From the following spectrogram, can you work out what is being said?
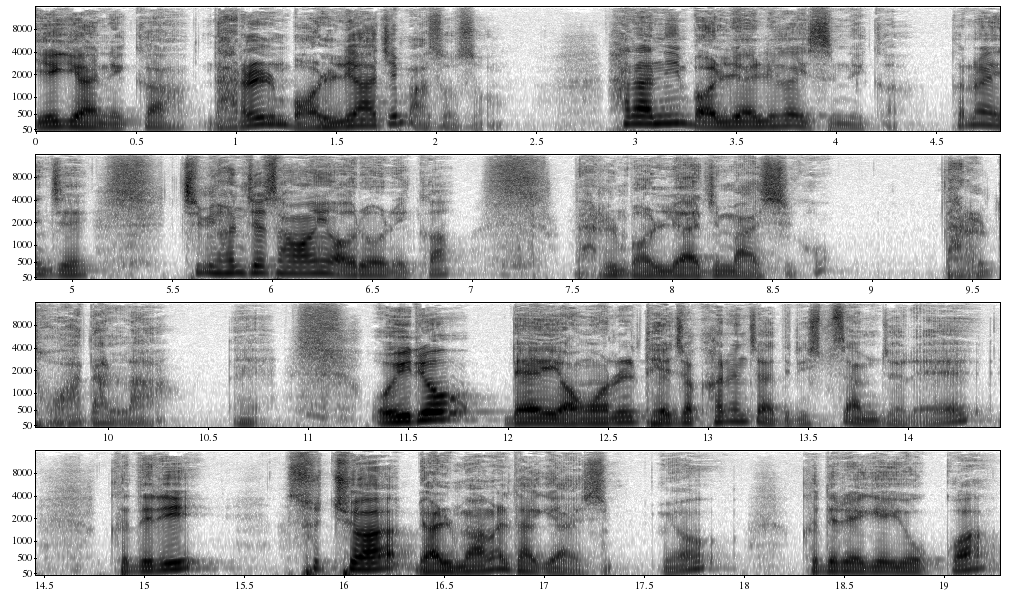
얘기하니까 나를 멀리하지 마소서. 하나님 멀리할 리가 있습니까? 그러나 이제 지금 현재 상황이 어려우니까 나를 멀리하지 마시고 나를 도와달라. 예. 오히려 내 영혼을 대적하는 자들이 13절에 그들이 수치와 멸망을 당게 하시며 그들에게 욕과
